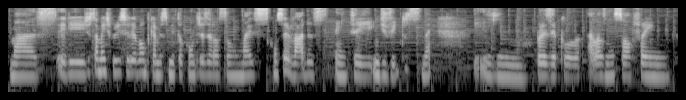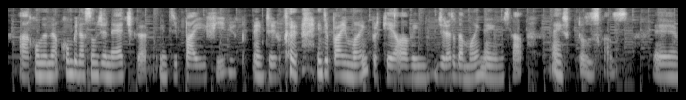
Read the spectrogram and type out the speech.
mas ele, justamente por isso ele é bom, porque as mitocôndrias elas são mais conservadas entre indivíduos, né? E, por exemplo, elas não sofrem a combinação genética entre pai e filho, entre, entre pai e mãe, porque ela vem direto da mãe, né, em alguns casos. É, em todos os casos. É,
